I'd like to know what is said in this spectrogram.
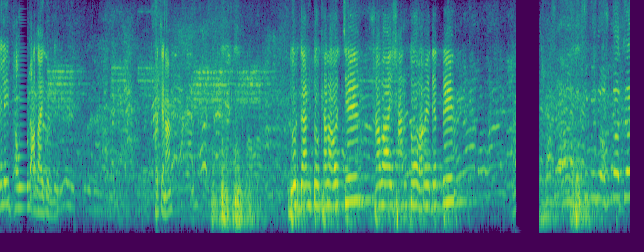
গেলেই ফাউল আদায় করবে। হচ্ছে না? দুর্দান্ত খেলা হচ্ছে সবাই শান্তভাবে দেখবে। অসুবিধা হচ্ছে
